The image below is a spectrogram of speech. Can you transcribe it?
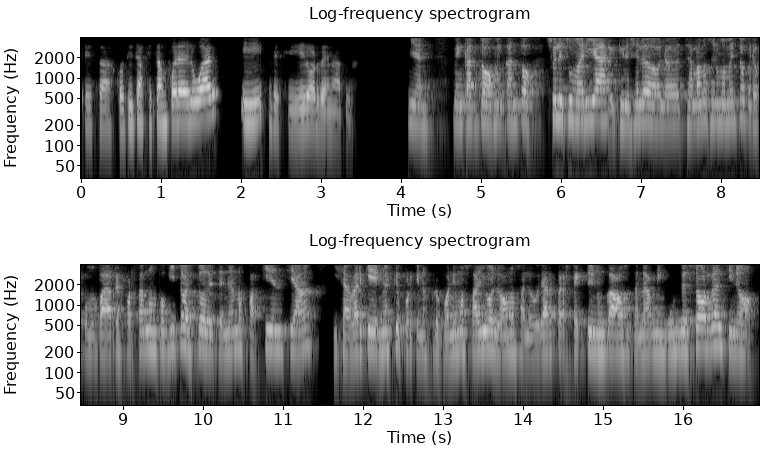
esas cositas que están fuera de lugar y decidir ordenarlas. Bien, me encantó, me encantó. Yo le sumaría, que ya lo, charlamos en un momento, pero como para reforzarlo un poquito, esto de tenernos paciencia y saber que no es que porque nos proponemos algo lo vamos a lograr perfecto y nunca vamos a tener ningún desorden, sino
